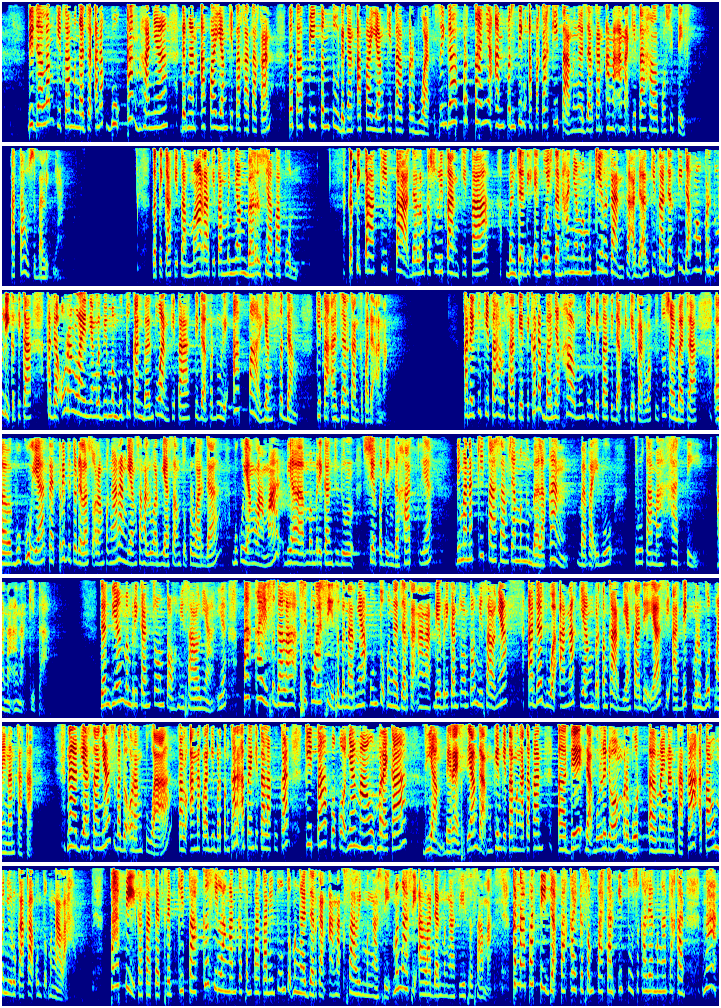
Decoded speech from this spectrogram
Di dalam kita mengajar anak bukan hanya dengan apa yang kita katakan, tetapi tentu dengan apa yang kita perbuat. Sehingga pertanyaan penting apakah kita mengajarkan anak-anak kita hal positif atau sebaliknya. Ketika kita marah, kita menyambar siapa pun. Ketika kita dalam kesulitan, kita menjadi egois dan hanya memikirkan keadaan kita dan tidak mau peduli ketika ada orang lain yang lebih membutuhkan bantuan, kita tidak peduli apa yang sedang kita ajarkan kepada anak. Karena itu kita harus hati-hati karena banyak hal mungkin kita tidak pikirkan. Waktu itu saya baca uh, buku ya, Ted Tripp itu adalah seorang pengarang yang sangat luar biasa untuk keluarga. Buku yang lama, dia memberikan judul Shepherding the Heart ya. Di mana kita seharusnya mengembalakan Bapak Ibu terutama hati anak-anak kita. Dan dia memberikan contoh misalnya ya, pakai segala situasi sebenarnya untuk mengajarkan anak. Dia berikan contoh misalnya ada dua anak yang bertengkar biasa deh ya, si adik merebut mainan kakak. Nah, biasanya sebagai orang tua, kalau anak lagi bertengkar, apa yang kita lakukan? Kita pokoknya mau mereka diam, beres. Ya enggak, mungkin kita mengatakan, e, Dek, enggak boleh dong merebut e, mainan kakak atau menyuruh kakak untuk mengalah. Tapi kata Tetrip kita kehilangan kesempatan itu untuk mengajarkan anak saling mengasihi. Mengasihi Allah dan mengasihi sesama. Kenapa tidak pakai kesempatan itu sekalian mengatakan, nah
